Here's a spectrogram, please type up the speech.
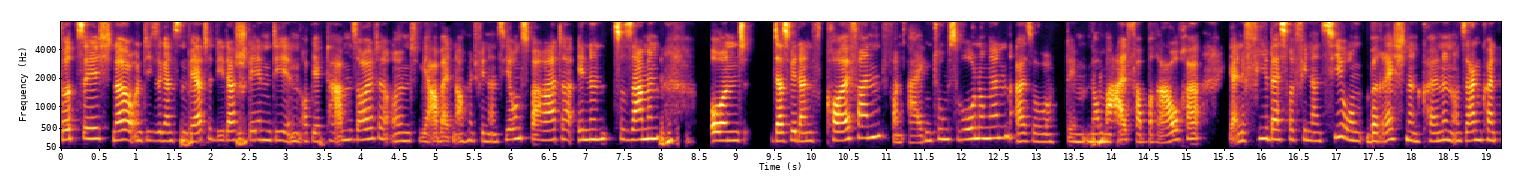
40, ne, und diese ganzen mhm. Werte, die da mhm. stehen, die ein Objekt haben sollte. Und wir arbeiten auch mit FinanzierungsberaterInnen zusammen. Mhm. Und dass wir dann Käufern von Eigentumswohnungen, also dem. Normalverbraucher, ja eine viel bessere Finanzierung berechnen können und sagen können,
